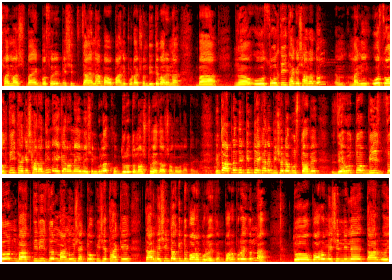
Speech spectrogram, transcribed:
ছয় মাস বা এক বছরের বেশি যায় না বা ও পানি প্রোডাকশন দিতে পারে না বা ও চলতেই থাকে সারাদিন মানে ও চলতেই থাকে সারাদিন, এই কারণে এই মেশিনগুলো খুব দ্রুত নষ্ট হয়ে যাওয়ার সম্ভাবনা থাকে। কিন্তু আপনাদের কিন্তু এখানে বিষয়টা বুঝতে হবে, যেহেতু বিশ জন বা তিরিশ জন মানুষ একটা অফিসে থাকে, তার মেশিনটাও কিন্তু বড় প্রয়োজন। বড় প্রয়োজন না? তো বড় মেশিন নিলে তার ওই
